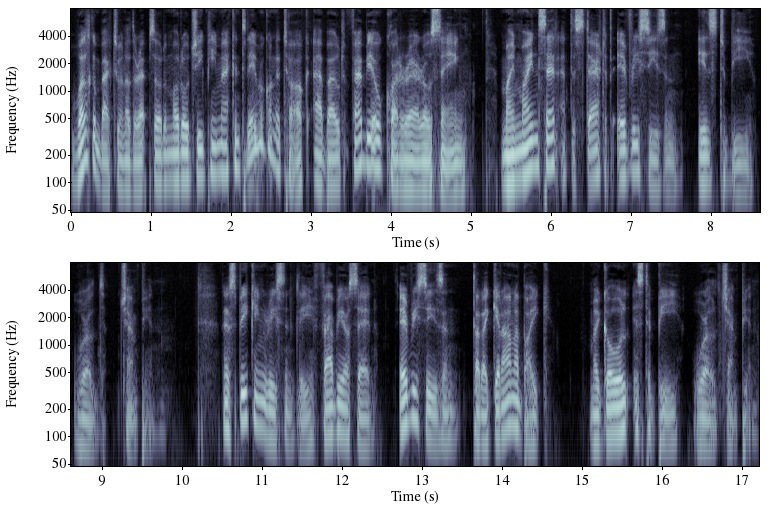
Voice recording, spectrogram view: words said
Welcome back to another episode of MotoGP Mac, and today we're going to talk about Fabio Quartararo saying, My mindset at the start of every season is to be world champion. Now, speaking recently, Fabio said, Every season that I get on a bike, my goal is to be world champion.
